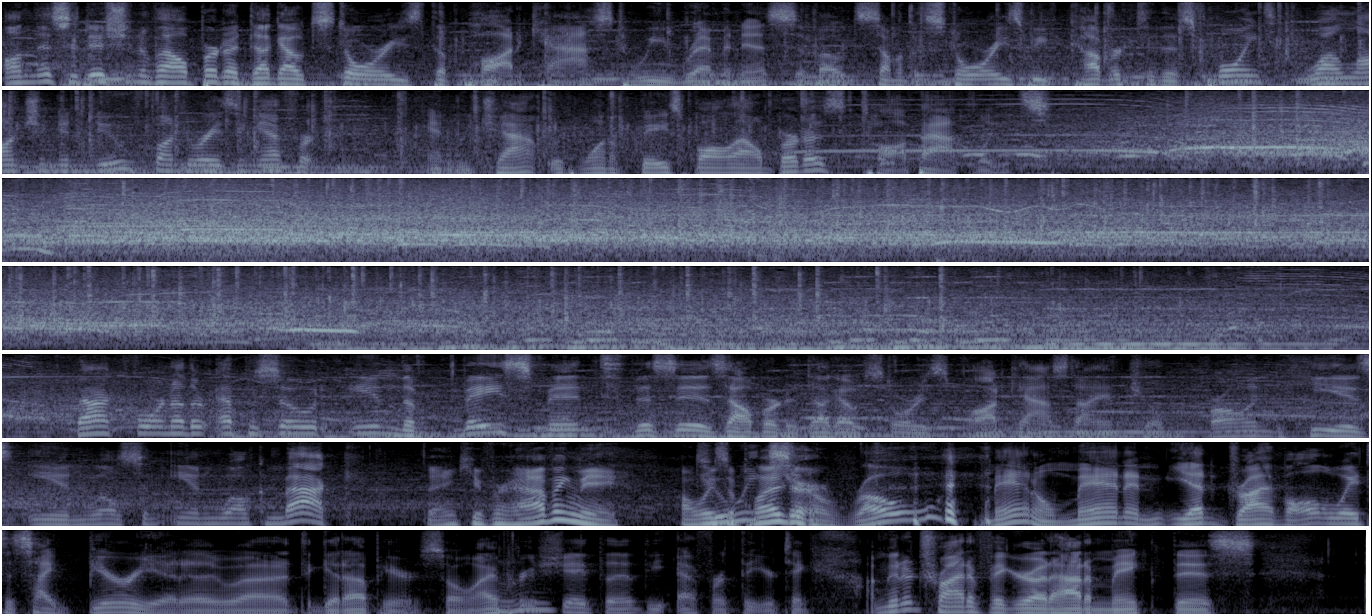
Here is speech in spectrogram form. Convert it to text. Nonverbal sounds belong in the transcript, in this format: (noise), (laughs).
On this edition of Alberta Dugout Stories, the podcast, we reminisce about some of the stories we've covered to this point while launching a new fundraising effort. And we chat with one of Baseball Alberta's top athletes. Back for another episode in the basement. This is Alberta Dugout Stories podcast. I am Joe McFarland. He is Ian Wilson. Ian, welcome back. Thank you for having me. Always Two a pleasure. in a row, (laughs) man. Oh man, and you had to drive all the way to Siberia to uh, to get up here. So Mm-hmm. I appreciate the the effort that you're taking. I'm gonna try to figure out how to make this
